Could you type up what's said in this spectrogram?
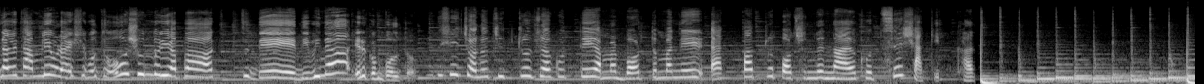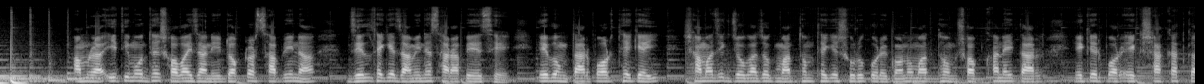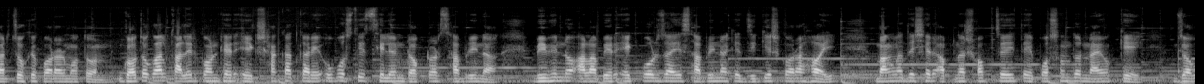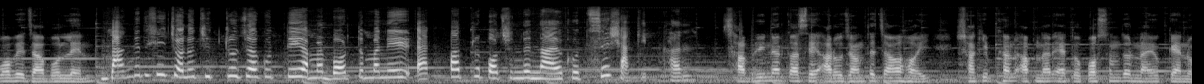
সিগনালে থামলে ওরা এসে বলতো ও সুন্দরী আপা কিছু দে দিবি না? এরকম বলতো। সেই চলচ্চিত্র জগতে আমার বর্তমানের একমাত্র পছন্দের নায়ক হচ্ছে শাকিব খান। আমরা ইতিমধ্যে সবাই জানি ডক্টর সাবরিনা জেল থেকে জামিনে ছাড়া পেয়েছে এবং তারপর থেকেই সামাজিক যোগাযোগ মাধ্যম থেকে শুরু করে গণমাধ্যম সবখানেই তার একের পর এক সাক্ষাৎকার চোখে পড়ার মতন। গতকাল কালের কণ্ঠের এক সাক্ষাৎকারে উপস্থিত ছিলেন ডক্টর সাবরিনা। বিভিন্ন আলাপের এক পর্যায়ে সাবরিনাকে জিজ্ঞেস করা হয় বাংলাদেশের আপনার সবচেয়েতে পছন্দের নায়ককে জবাবে যা বললেন বাংলাদেশি চলচ্চিত্র জগতে আমার বর্তমানের একমাত্র পছন্দের নায়ক হচ্ছে শাকিব খান। সাবরিনার কাছে আরও জানতে চাওয়া হয় শাকিব খান আপনার এত পছন্দের নায়ক কেন?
